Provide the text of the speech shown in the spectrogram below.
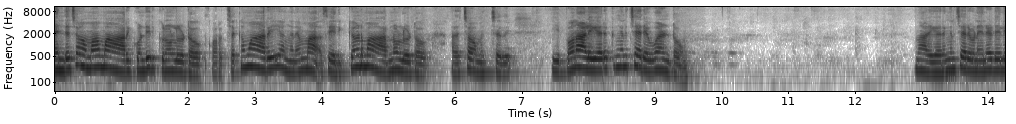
എന്റെ ചുമ മാറിക്കൊണ്ടിരിക്കണുള്ളൂ കേട്ടോ കുറച്ചൊക്കെ മാറി അങ്ങനെ ശരിക്കും അങ്ങോട്ട് മാറണുള്ളൂ കേട്ടോ അത് ചുമച്ചത്. ഇപ്പോൾ നാളികേരൊക്കെ ഇങ്ങനെ ചിരവാണ് കേട്ടോ നാളികേരം ഇങ്ങനെ ചിരവണേന്റെ ഇടയിൽ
